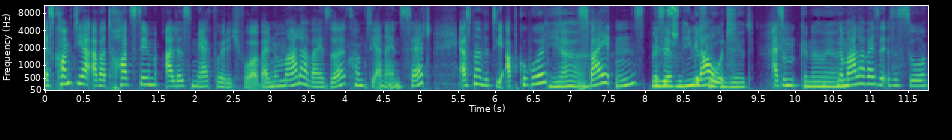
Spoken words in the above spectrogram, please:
Es kommt ihr aber trotzdem alles merkwürdig vor, weil normalerweise kommt sie an ein Set. Erstmal wird sie abgeholt. Ja. Zweitens Wenn ist sie ja es schon laut. wird. Also Genau, ja. normalerweise ist es so,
